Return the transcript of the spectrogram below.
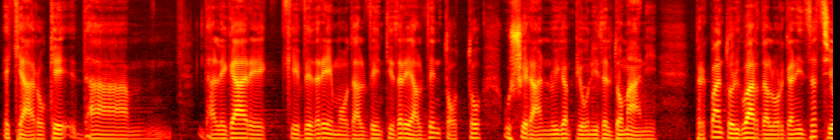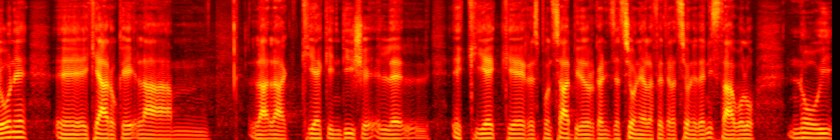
è chiaro che da, dalle gare che vedremo dal 23 al 28 usciranno i campioni del domani. Per quanto riguarda l'organizzazione eh, è chiaro che la la, la, chi è che indice il, e chi è che è responsabile dell'organizzazione della federazione tennis tavolo, noi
